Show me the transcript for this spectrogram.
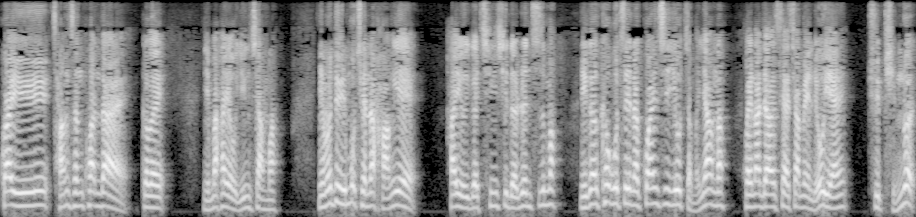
关于长城宽带，各位，你们还有印象吗？你们对于目前的行业还有一个清晰的认知吗？你跟客户之间的关系又怎么样呢？欢迎大家在下面留言去评论。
